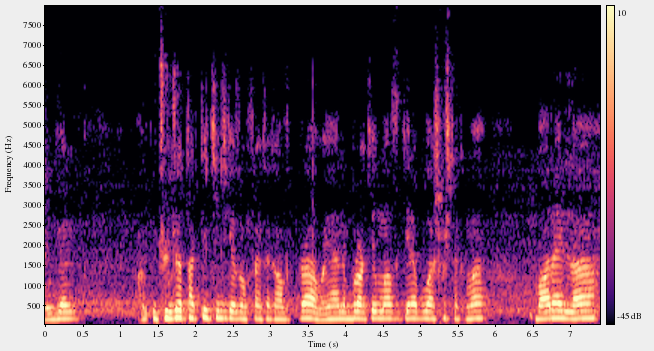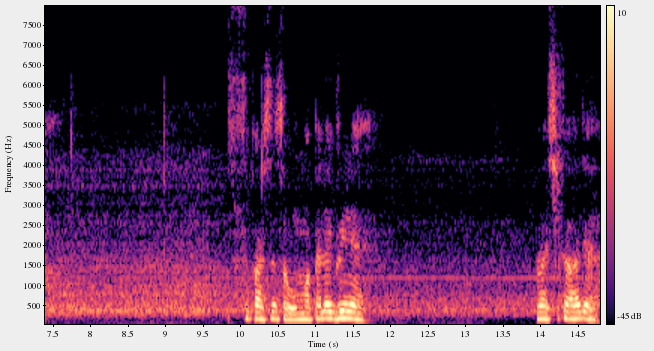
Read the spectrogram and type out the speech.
Bugün üçüncü atakta ikinci kez offside'e kaldık. Bravo. Yani Burak Yılmaz yine bulaşmış takıma. Barella. Süpersin savunma. Pellegrini. Raşika hadi.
